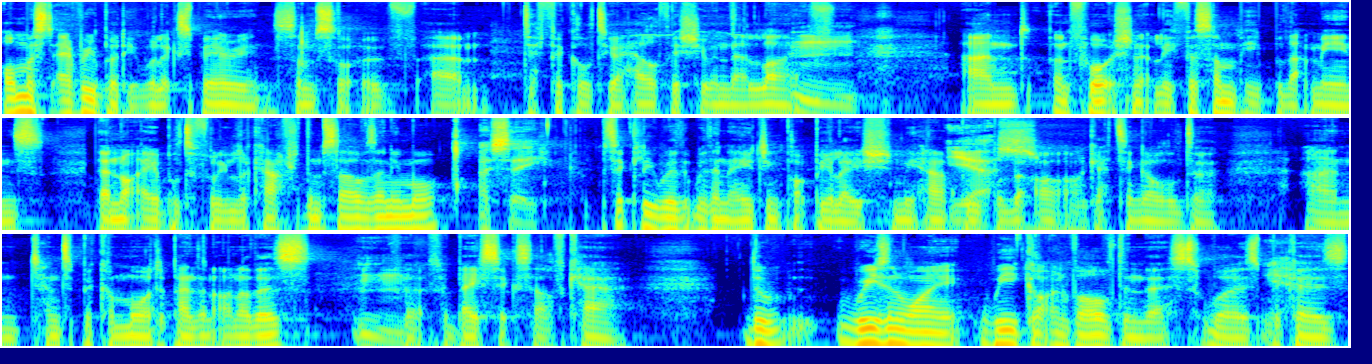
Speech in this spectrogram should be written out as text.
almost everybody will experience some sort of um, difficulty or health issue in their life. Mm. And unfortunately, for some people, that means they're not able to fully look after themselves anymore. I see. Particularly with, with an aging population, we have people that are, are getting older and tend to become more dependent on others Mm. for, for basic self care. The reason why we got involved in this was Yeah. because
